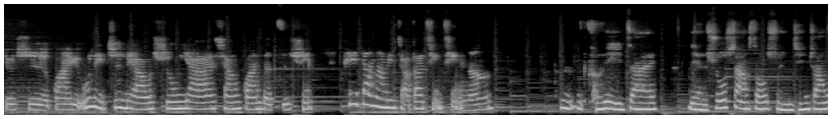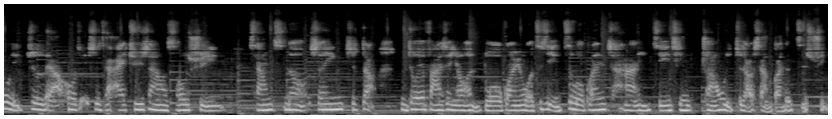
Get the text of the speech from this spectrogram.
就是关于物理治疗、舒压相关的资讯，可以到哪里找到晴晴呢？嗯，可以在脸书上搜寻“青川物理治疗”，或者是在 IG 上搜寻“像那种声音知道”，你就会发现有很多关于我自己自我观察以及青川物理治疗相关的资讯。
